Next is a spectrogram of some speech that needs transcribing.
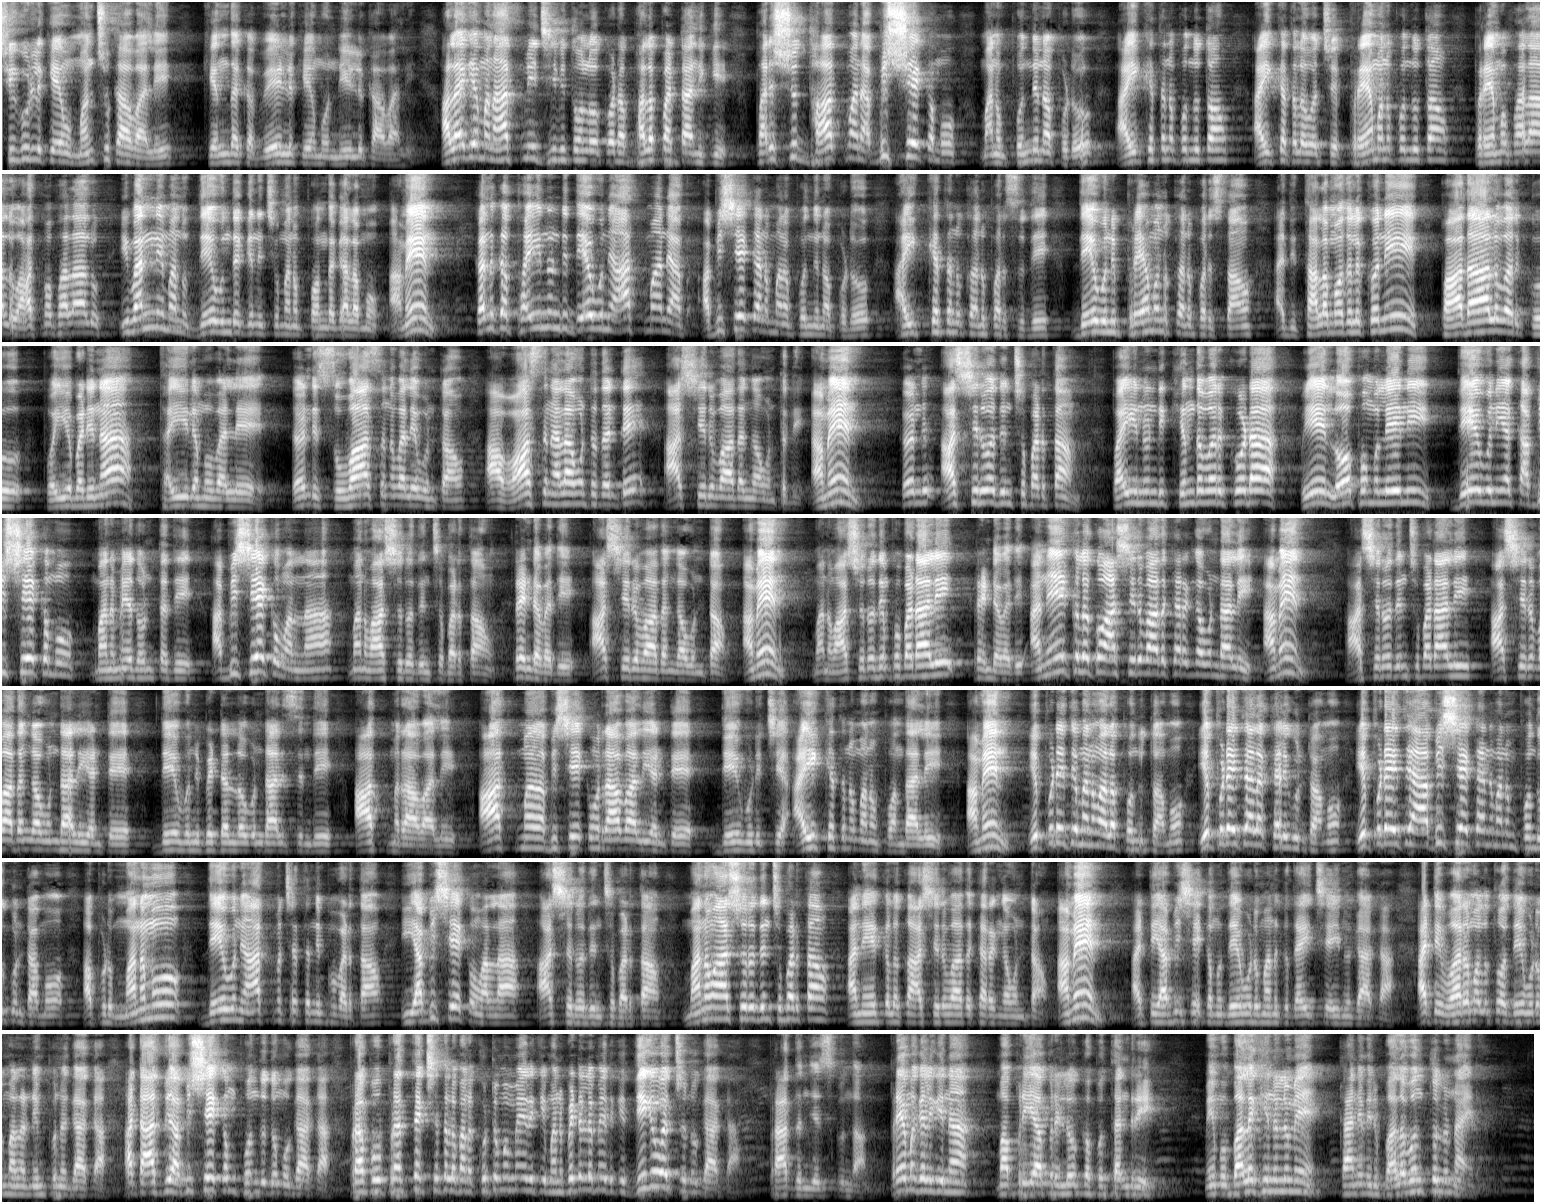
చిగుళ్ళకేమో మంచు కావాలి కిందక వేళ్ళకేమో నీళ్ళు కావాలి. అలాగే మన ఆత్మీయ జీవితంలో కూడా బలపడటానికి పరిశుద్ధాత్మ అనే అభిషేకము మనం పొందినప్పుడు ఐక్యతను పొందుతాం ఐక్యతలో వచ్చే ప్రేమను పొందుతాం ప్రేమ ఫలాలు ఆత్మ ఫలాలు ఇవన్నీ మనం దేవుని దగ్గర నుంచి మనం పొందగలము. ఆమెన్. కనుక పైనుండి దేవుని ఆత్మ అనే అభిషేకాన్ని మనం పొందినప్పుడు ఐక్యతను కనుపరుస్తుంది దేవుని ప్రేమను కనుపరుస్తాం. అది తల మొదలుకొని పాదాల వరకు పొయ్యబడిన తైలము వల్లే చూడండి సువాసన వలె ఉంటాం. ఆ వాసన ఎలా ఉంటుందంటే ఆశీర్వాదంగా ఉంటుంది. అమేన్ చూడండి ఆశీర్వదించబడతాం. పై నుండి కింద వరకు కూడా ఏ లోపము లేని దేవుని యొక్క అభిషేకము మన మీద ఉంటుంది. అభిషేకం వలన మనం ఆశీర్వదించబడతాం. రెండవది ఆశీర్వాదంగా ఉంటాం. అమేన్ మనం ఆశీర్వదింపబడాలి. రెండవది అనేకులకు ఆశీర్వాదకరంగా ఉండాలి. అమేన్ ఆశీర్వదించబడాలి ఆశీర్వాదంగా ఉండాలి అంటే దేవుని బిడ్డల్లో ఉండాల్సింది ఆత్మ రావాలి. ఆత్మ అభిషేకం రావాలి అంటే దేవుడిచ్చే ఐక్యతను మనం పొందాలి. అమెన్ ఎప్పుడైతే మనం అలా పొందుతామో ఎప్పుడైతే అలా కలిగి ఉంటామో ఎప్పుడైతే అభిషేకాన్ని మనం పొందుకుంటామో అప్పుడు మనము దేవుని ఆత్మచేత నింపబడతాం. ఈ అభిషేకం వల్ల ఆశీర్వదించబడతాం. మనం ఆశీర్వదించబడతాం అనేకులకు ఆశీర్వాదకరంగా ఉంటాం. అమెన్ అట్టి అభిషేకము దేవుడు మనకు దయచేయును గాక అట్టి వరములతో దేవుడు మన నింపును గాక అటు అభి అభిషేకం పొందుదుము గాక ప్రభు ప్రత్యక్షతలు మన కుటుంబం మీదకి మన బిడ్డల మీదకి దిగవచ్చును గాక ప్రార్థన చేసుకుందాం. ప్రేమ కలిగిన మా ప్రియ ప్రిలోకపు తండ్రి మేము బలహీనులమే కానీ మీరు బలవంతులు నాయన.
